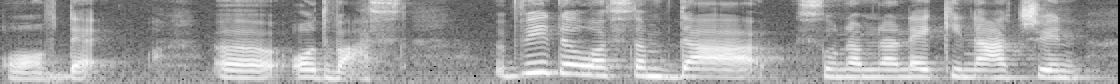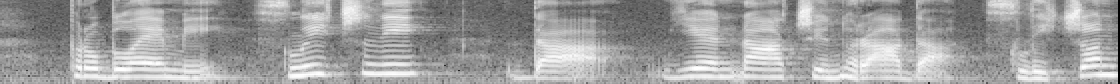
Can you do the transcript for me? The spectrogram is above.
ovde e, od vas. Videla sam da su nam na neki način problemi slični, da je način rada sličan,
